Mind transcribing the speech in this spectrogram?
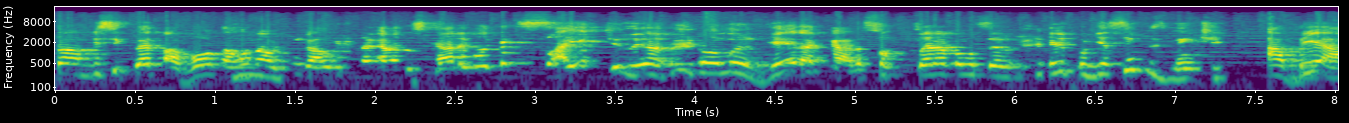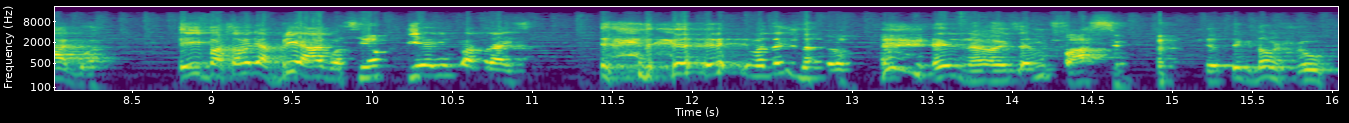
dá uma bicicleta à volta, Ronaldinho Gaúcho na cara dos caras. Eu vou ter que sair dizer, é uma mangueira, cara. Só, só era pra você. Ele podia simplesmente abrir a água. Ele bastava ele abrir a água assim, ó, e indo pra trás. Mas ele não. Ele não, isso é muito fácil. Eu tenho que dar um show.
